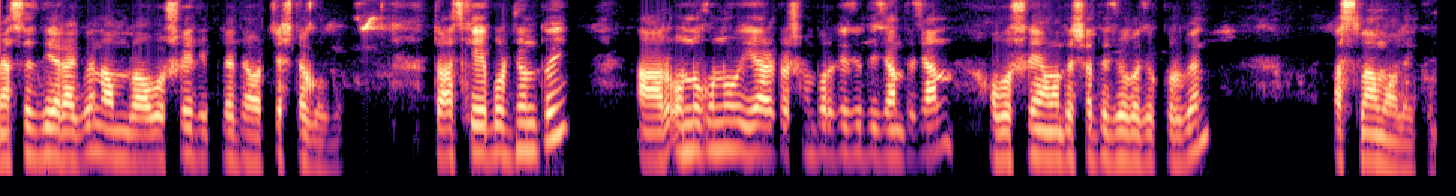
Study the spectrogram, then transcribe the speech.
মেসেজ দিয়ে রাখবেন, আমরা অবশ্যই রিপ্লাই দেওয়ার চেষ্টা করব। তো আজকে এ পর্যন্তই। আর অন্য কোনো ইয়ারটা সম্পর্কে যদি জানতে চান, অবশ্যই আমাদের সাথে যোগাযোগ করবেন। আসসালামু আলাইকুম।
